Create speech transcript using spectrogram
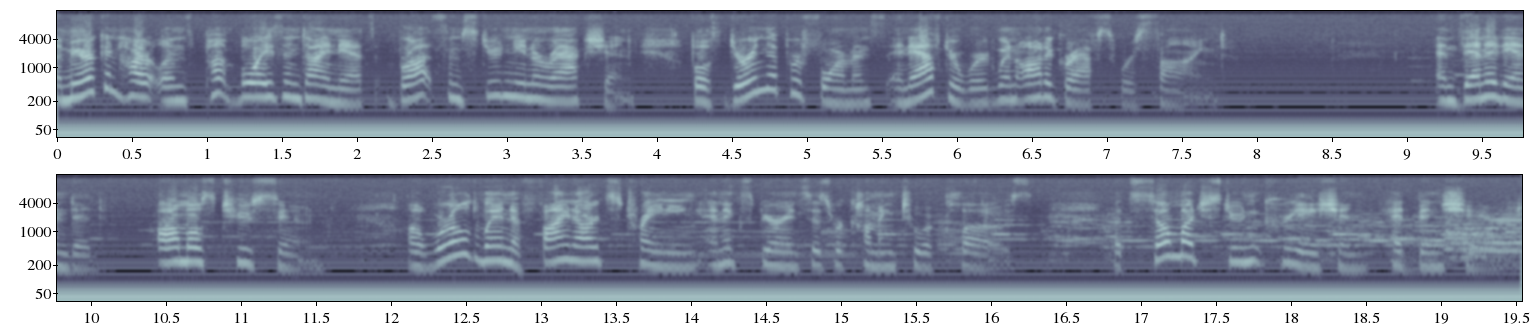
American Heartland's Pump Boys and Dinettes brought some student interaction, both during the performance and afterward when autographs were signed. And then it ended, almost too soon. A whirlwind of fine arts training and experiences were coming to a close, but so much student creation had been shared.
